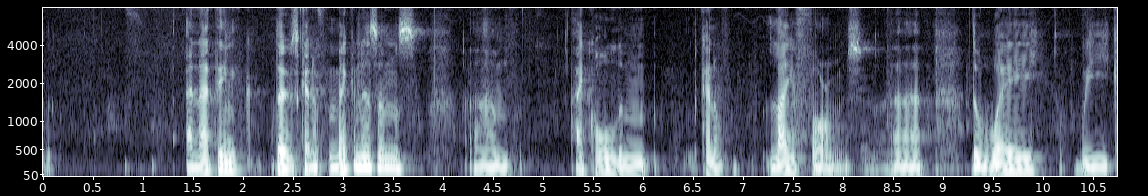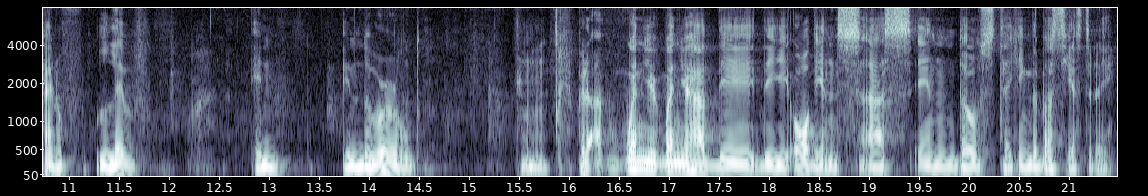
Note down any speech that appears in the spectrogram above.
and I think those kind of mechanisms, um, I call them kind of life forms, uh, the way we kind of live in in the world. Hmm. But uh, when you when you had the the audience, as in those taking the bus yesterday,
